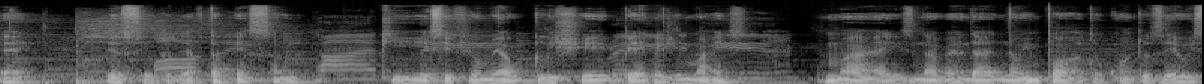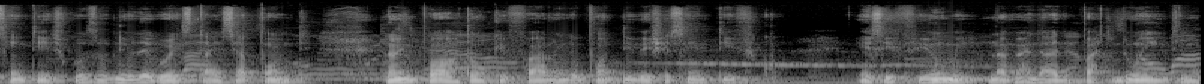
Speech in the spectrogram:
É, eu sei o que deve estar pensando, que esse filme é algo clichê, pegas demais, mas na verdade não importa quantos erros científicos o Neil deGrasse Tyson aponte, não importa o que falem do ponto de vista científico. Esse filme, na verdade, parte do íntimo,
